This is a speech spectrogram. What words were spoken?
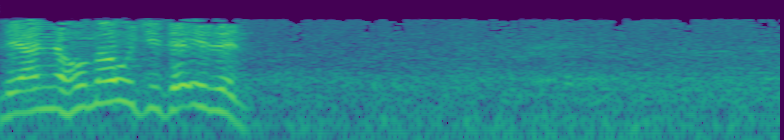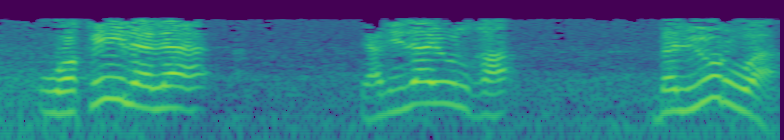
لأنه ما وجد إذن. وقيل لا يعني لا يلغى بل يروى.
